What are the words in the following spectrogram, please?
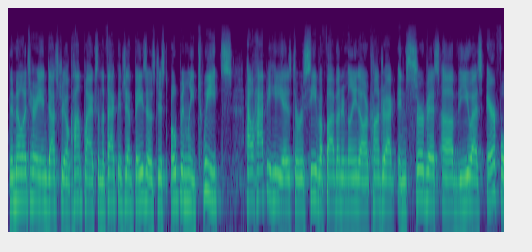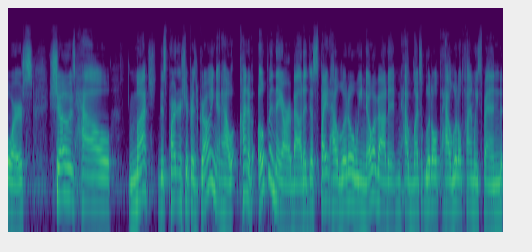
the military industrial complex. And the fact that Jeff Bezos just openly tweets how happy he is to receive a $500 million contract in service of the U.S. Air Force shows how much this partnership is growing and how kind of open they are about it, despite how little we know about it and how much little how little time we spend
